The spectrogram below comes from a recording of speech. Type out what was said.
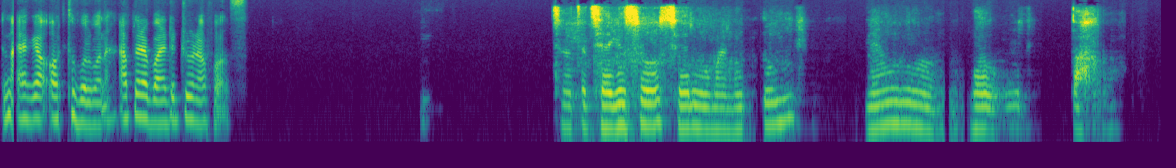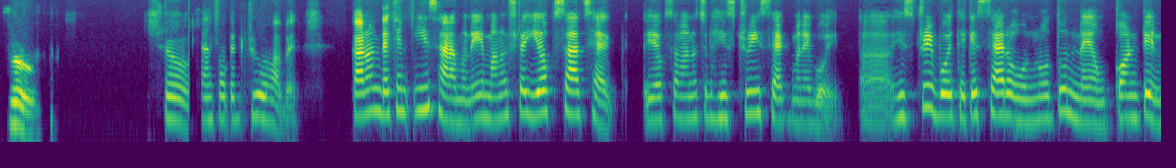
না, আগে অর্থ বলবো না আপনারা বলেন এটা ট্রু না ফলস আচ্ছা আচ্ছা 책에서 새로 মানে নতুন নেউরু তা ট্রু ট্রু অ্যান্সারটা ট্রু হবে কারণ দেখেন ই সারামন এই মানুষটা ইয়কসা ছ্যাক ইয়কসা মানে হচ্ছে হিস্ট্রি স্যাক মানে বই হিস্ট্রি বই থেকে স্যার ও নতুন নেয়ং কন্টেন্ট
